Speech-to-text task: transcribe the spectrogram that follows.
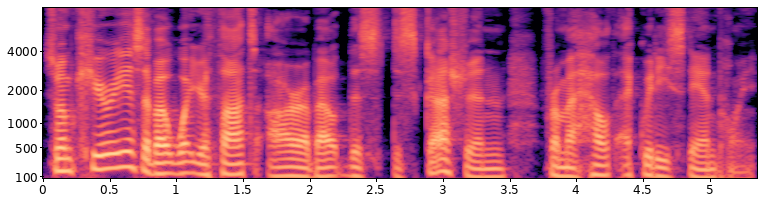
So I'm curious about what your thoughts are about this discussion from a health equity standpoint.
